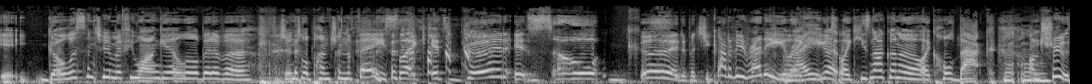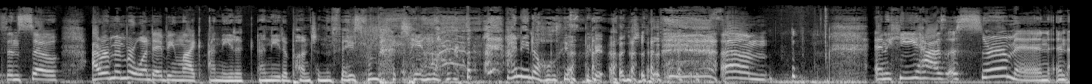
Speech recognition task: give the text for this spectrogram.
it, go listen to him if you want to get a little bit of a gentle punch in the face. Like it's good, it's so good, but you got to be ready. Like, right. Got, like he's not gonna like hold back Mm-mm. on truth. And so I remember one day being like, I need a I need a punch in the face from Matt Chandler. I need a Holy Spirit punch in the face. Um, and he has a sermon, and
